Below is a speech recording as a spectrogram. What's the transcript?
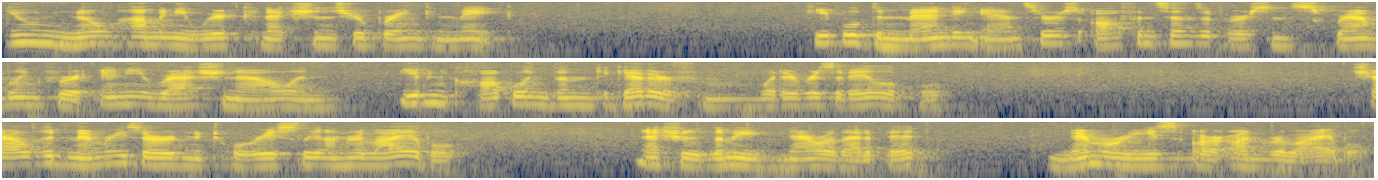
you know how many weird connections your brain can make. People demanding answers often sends a person scrambling for any rationale and even cobbling them together from whatever is available. Childhood memories are notoriously unreliable. Actually, let me narrow that a bit. Memories are unreliable.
